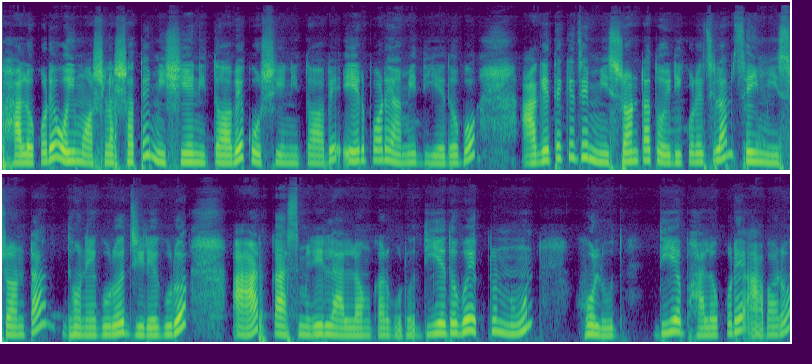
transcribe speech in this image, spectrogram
ভালো করে ওই মশলার সাথে মিশিয়ে নিতে হবে, কষিয়ে নিতে হবে। এরপরে আমি দিয়ে দেবো আগে থেকে যে মিশ্রণটা তৈরি করেছিলাম সেই মিশ্রণটা ধনে গুঁড়ো, জিরে গুঁড়ো আর কাশ্মীরি লাল লঙ্কার গুঁড়ো। দিয়ে দেবো একটু নুন হলুদ দিয়ে ভালো করে আবারও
